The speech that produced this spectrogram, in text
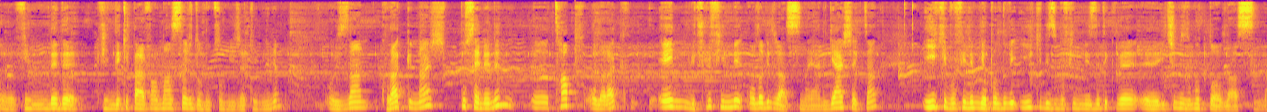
E, filmde de filmdeki performansları da unutulmayacak eminim. O yüzden Kurak Günler bu senenin e, top olarak en güçlü filmi olabilir aslında. Yani gerçekten iyi ki bu film yapıldı ve iyi ki biz bu filmi izledik ve e, içimiz mutlu oldu aslında.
